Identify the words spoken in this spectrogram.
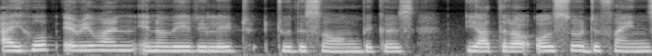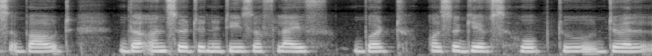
I hope everyone in a way relate to the song because Yatra also defines about the uncertainties of life but also gives hope to dwell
